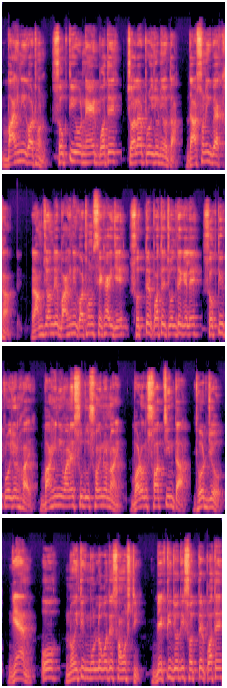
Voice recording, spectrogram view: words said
বাহিনী গঠন, শক্তি ও ন্যায়ের পথে চলার প্রয়োজনীয়তা, দার্শনিক ব্যাখ্যা। রামচন্দ্রের বাহিনী গঠন শেখায় যে সত্যের পথে চলতে গেলে শক্তির প্রয়োজন হয়। বাহিনী মানে শুধু সৈন্য নয়, বরং সৎ চিন্তা, ধৈর্য, জ্ঞান ও নৈতিক মূল্যবোধের সমষ্টি। ব্যক্তি যদি সত্যের পথে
